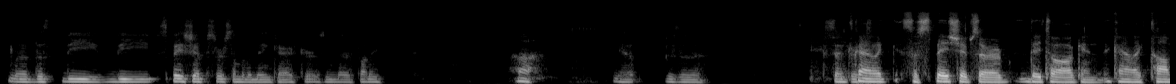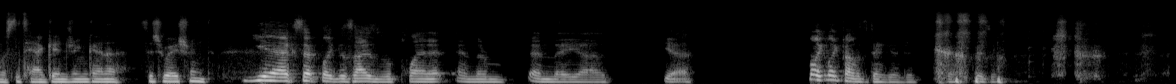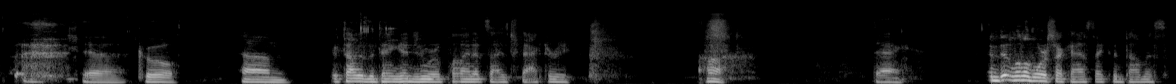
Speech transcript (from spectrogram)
The, the the the spaceships are some of the main characters, and they're funny. Huh. Yeah, there's a eccentric. Kind of like so spaceships are they talk and kind of like Thomas the Tank Engine kind of situation. Yeah, except like the size of a planet, and they're and they, uh yeah, like like Thomas the Tank Engine. Yeah, yeah cool. Um, if Thomas the Tank Engine were a planet-sized factory. Huh. Dang. And a little more sarcastic than Thomas.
